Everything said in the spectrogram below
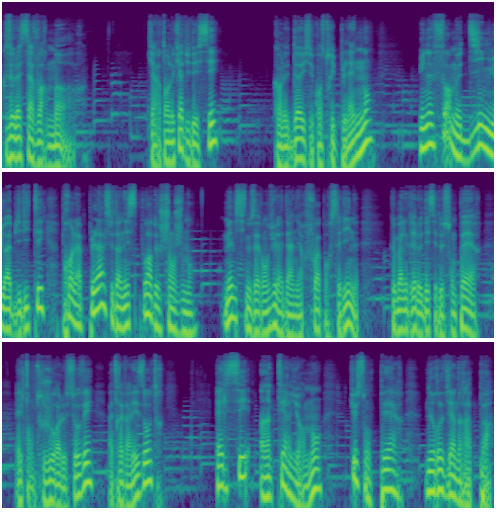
que de le savoir mort. Car dans le cas du décès, quand le deuil se construit pleinement, une forme d'immuabilité prend la place d'un espoir de changement. Même si nous avons vu la dernière fois pour Céline que malgré le décès de son père, elle tend toujours à le sauver à travers les autres, elle sait intérieurement que son père ne reviendra pas.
